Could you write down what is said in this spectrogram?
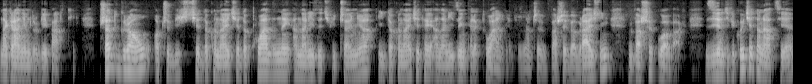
nagraniem drugiej partii. Przed grą oczywiście dokonajcie dokładnej analizy ćwiczenia i dokonajcie tej analizy intelektualnie, to znaczy w Waszej wyobraźni, w Waszych głowach. Zidentyfikujcie tonacje,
